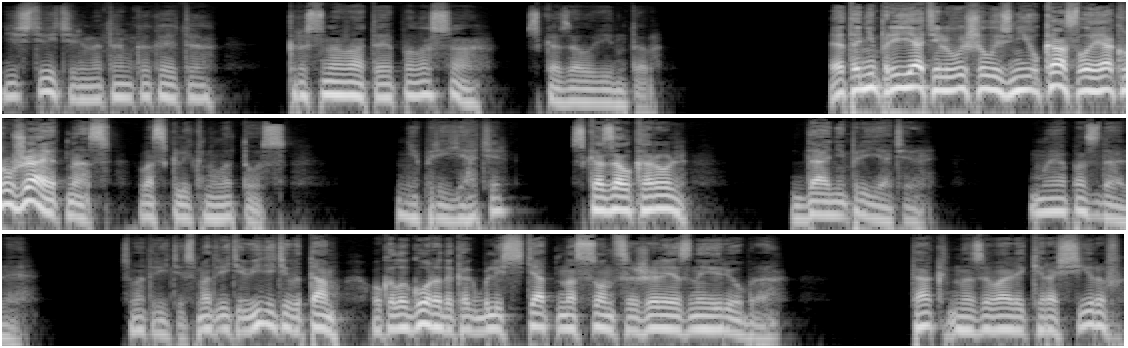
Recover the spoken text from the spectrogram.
«Действительно, там какая-то красноватая полоса», — сказал Винтер. «Это неприятель вышел из Ньюкасла и окружает нас!» — воскликнул Атос. «Неприятель?» — сказал король. «Да, неприятель. Мы опоздали. Смотрите, смотрите, видите вы там, около города, как блестят на солнце железные ребра?» Так называли кирасиров,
